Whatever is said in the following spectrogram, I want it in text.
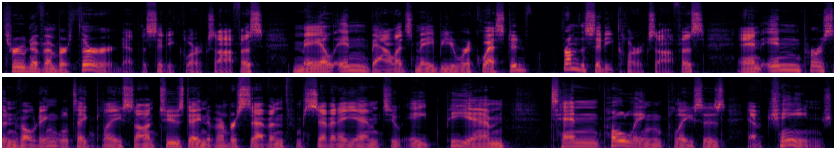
through November 3rd at the city clerk's office. Mail in ballots may be requested from the city clerk's office, and in person voting will take place on Tuesday, November 7th from 7 a.m. to 8 p.m. 10 polling places have changed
